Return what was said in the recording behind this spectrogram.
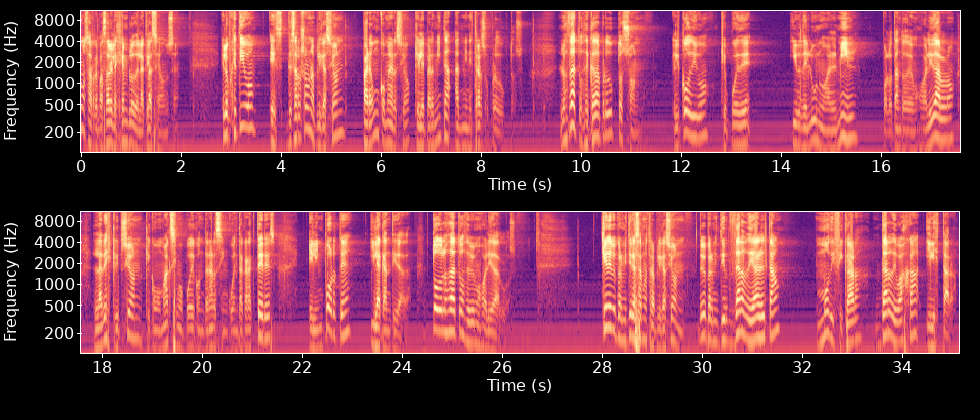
Pasemos a repasar el ejemplo de la clase 11. El objetivo es desarrollar una aplicación para un comercio que le permita administrar sus productos. Los datos de cada producto son el código, que puede ir del 1 al 1000, por lo tanto debemos validarlo, la descripción, que como máximo puede contener 50 caracteres, el importe y la cantidad. Todos los datos debemos validarlos. ¿Qué debe permitir hacer nuestra aplicación? Debe permitir dar de alta, modificar, dar de baja y listar.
